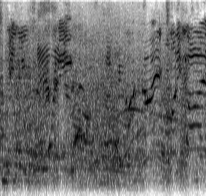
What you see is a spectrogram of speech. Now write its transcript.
Thank you. Ready? Nine, 25.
